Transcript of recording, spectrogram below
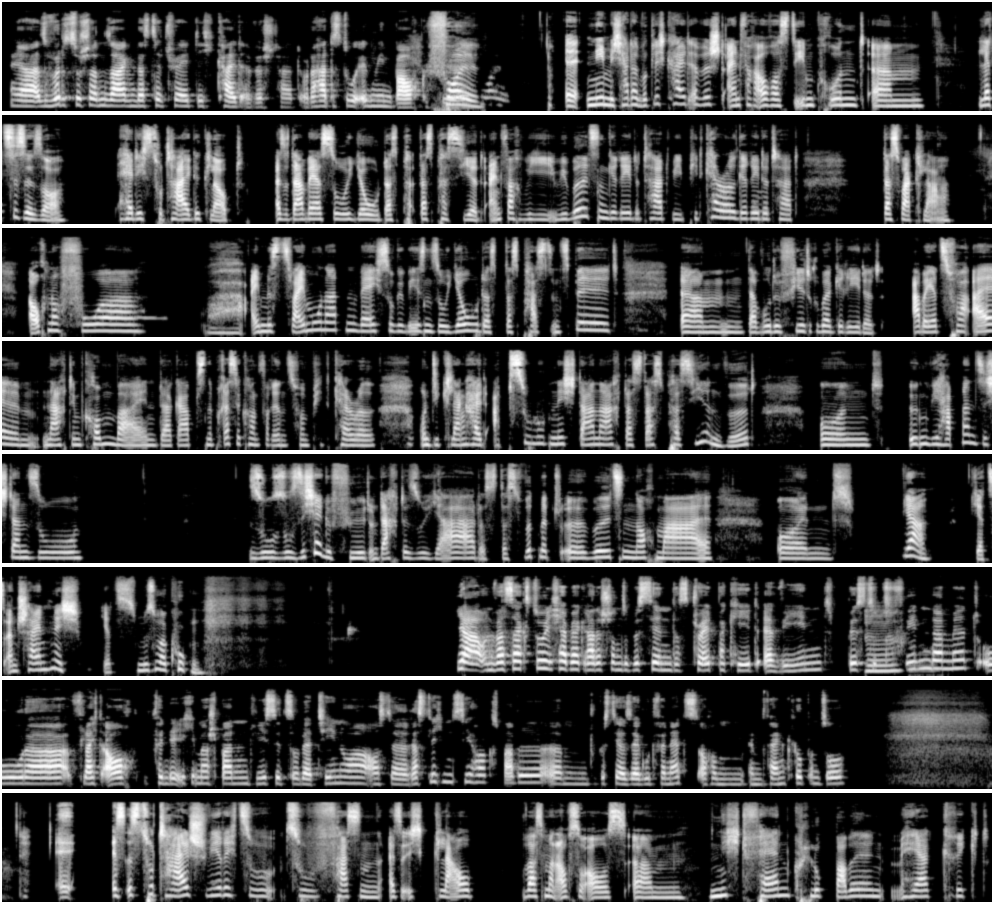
Ja, also würdest du schon sagen, dass der Trade dich kalt erwischt hat? Oder hattest du irgendwie ein Bauchgefühl? Voll. Äh, nee, mich hat er wirklich kalt erwischt, einfach auch aus dem Grund, ähm, letzte Saison hätte ich es total geglaubt. Also da wäre es so, yo, das, das passiert. Einfach wie, wie Wilson geredet hat, wie Pete Carroll geredet hat. Das war klar. Auch noch vor boah, ein bis zwei Monaten wäre ich so gewesen, so, yo, das, das passt ins Bild. Ähm, da wurde viel drüber geredet. Aber jetzt vor allem nach dem Combine, da gab es eine Pressekonferenz von Pete Carroll und die klang halt absolut nicht danach, dass das passieren wird. Und irgendwie hat man sich dann so so, so sicher gefühlt und dachte so, ja, das, das wird mit äh, Wilson nochmal. Und ja, jetzt anscheinend nicht. Jetzt müssen wir gucken. Ja, und was sagst du? Ich habe ja gerade schon so ein bisschen das Trade-Paket erwähnt. Bist du mhm. zufrieden damit? Oder vielleicht auch, finde ich immer spannend, wie ist jetzt so der Tenor aus der restlichen Seahawks-Bubble? Ähm, du bist ja sehr gut vernetzt, auch im, im Fanclub und so. Es ist total schwierig zu, zu fassen. Also ich glaube, was man auch so aus ähm, Nicht-Fanclub-Bubbeln herkriegt,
